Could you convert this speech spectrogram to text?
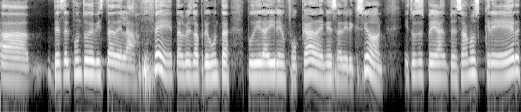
Uh, desde el punto de vista de la fe, tal vez la pregunta pudiera ir enfocada en esa dirección. Entonces pensamos creer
